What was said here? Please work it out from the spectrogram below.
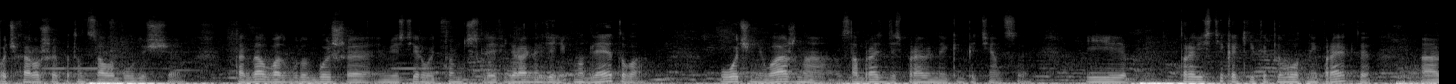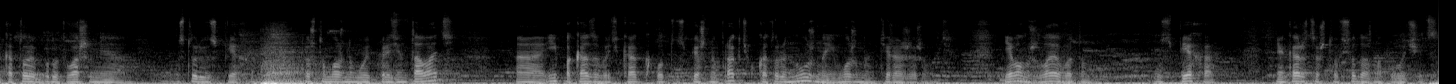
очень хорошие потенциалы будущее. Тогда у вас будут больше инвестировать, в том числе федеральных денег. Но для этого очень важно собрать здесь правильные компетенции и провести какие-то пилотные проекты, а, которые будут вашими историей успеха. То, что можно будет презентовать а, и показывать как вот успешную практику, которую нужно и можно тиражировать. Я вам желаю в этом успеха. Мне кажется, что все должно получиться.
